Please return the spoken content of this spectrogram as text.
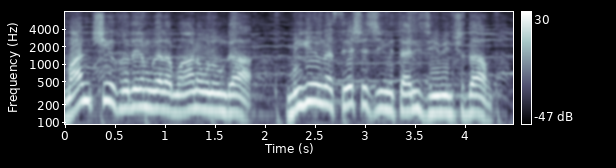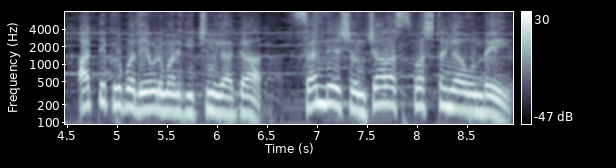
మంచి హృదయం గల మానవులుగా మిగిలిన శేష జీవితాన్ని జీవించుదాం. అట్టి కృప దేవుడు మనకి ఇచ్చిందిగాక సందేశం చాలా స్పష్టంగా ఉంది.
